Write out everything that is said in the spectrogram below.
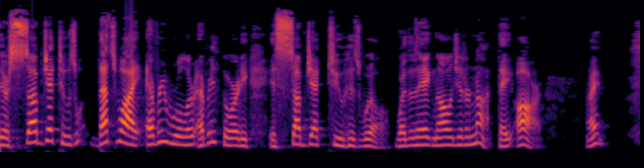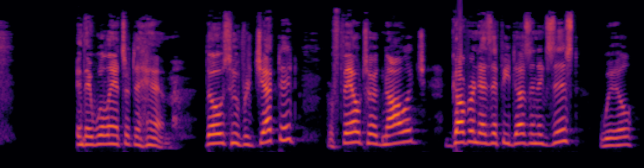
they're subject to his, that's why every ruler, every authority is subject to his will, whether they acknowledge it or not. They are, right? And they will answer to him. Those who've rejected or failed to acknowledge, governed as if he doesn't exist, will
